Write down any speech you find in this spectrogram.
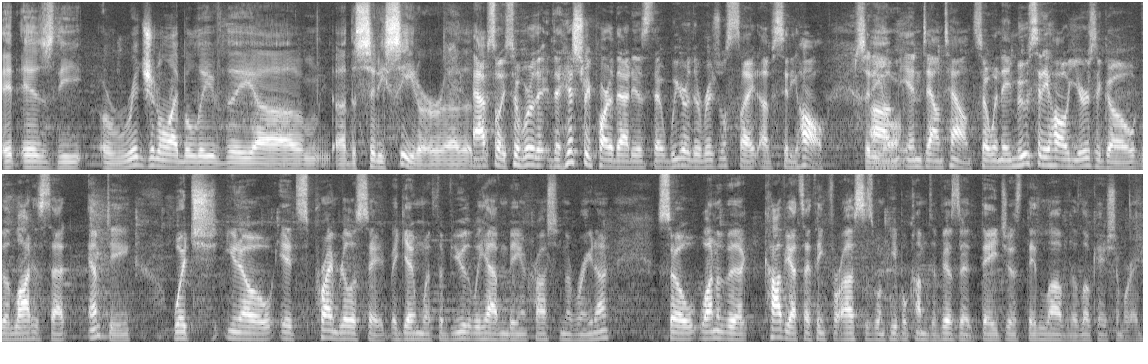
it is the original, I believe, the um, uh, the city seat or uh, Absolutely. So we're the, the history part of that is that we are the original site of City Hall, City um, in downtown. So when they moved City Hall years ago, the lot is set empty, which you know it's prime real estate. Again, with the view that we have and being across from the marina. So one of the caveats I think for us is when people come to visit, they just they love the location we're in.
